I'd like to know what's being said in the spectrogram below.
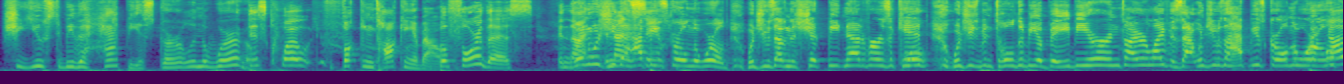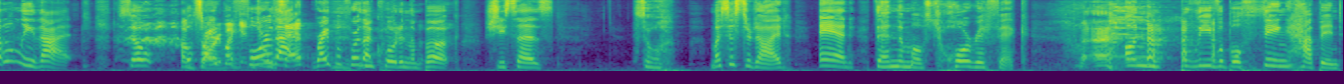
She used to be the happiest girl in the world. this quote fucking talking about. before this, in that, when was she the happiest same- girl in the world? When she was having the shit beaten out of her as a kid? when she's been told to be a baby her entire life? Is that when she was the happiest girl in the world? not only that. So I'm sorry, right before that, upset? right before that quote in the book, she says, "So my sister died, and then the most horrific, unbelievable thing happened.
